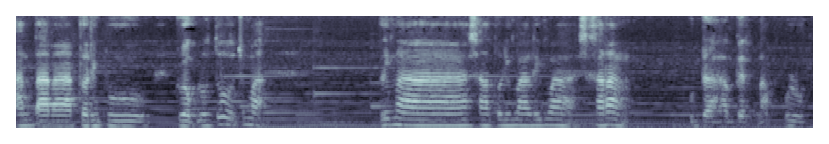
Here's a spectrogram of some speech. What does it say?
antara 2020 tuh cuma 5155 sekarang udah hampir 60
